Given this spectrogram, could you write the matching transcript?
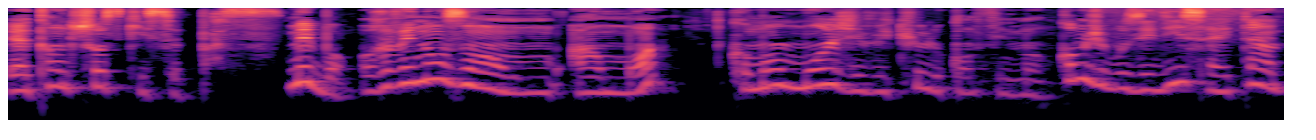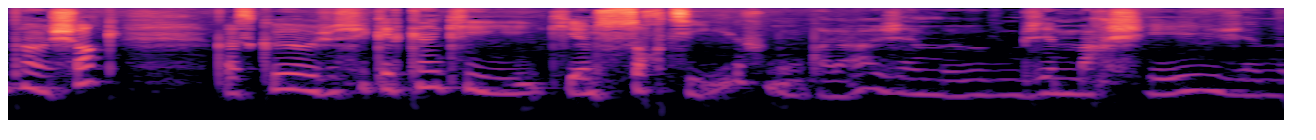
il y a tant de choses qui se passent. Mais bon, revenons-en à moi. Comment moi j'ai vécu le confinement? Comme je vous ai dit, ça a été un peu un choc parce que je suis quelqu'un qui, qui aime sortir. Donc voilà, j'aime marcher, j'aime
